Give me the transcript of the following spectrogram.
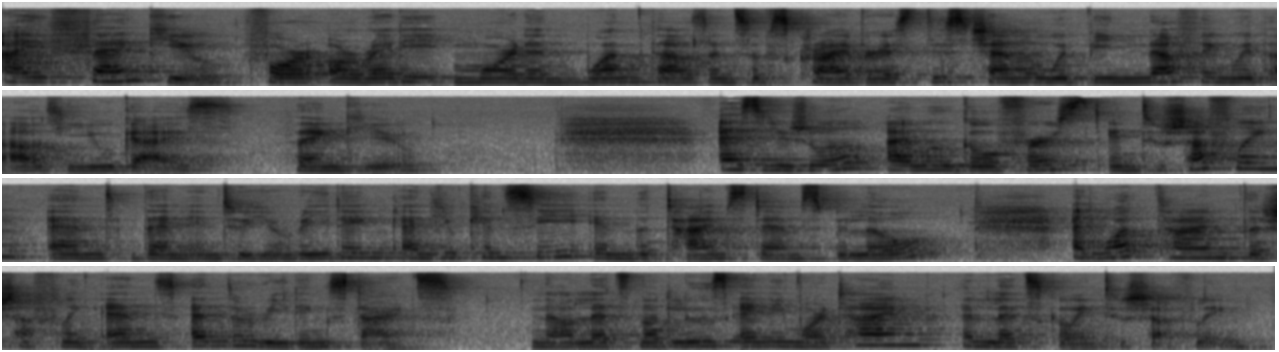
I thank you for already more than 1000 subscribers. This channel would be nothing without you guys. Thank you. As usual, I will go first into shuffling and then into your reading, and you can see in the timestamps below at what time the shuffling ends and the reading starts. Now let's not lose any more time and let's go into shuffling.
